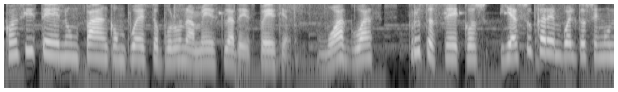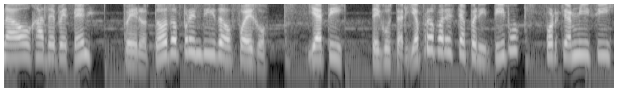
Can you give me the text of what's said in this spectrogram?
consiste en un pan compuesto por una mezcla de especias, muaguas, frutos secos y azúcar envueltos en una hoja de betén, pero todo prendido a fuego. ¿Y a ti, te gustaría probar este aperitivo? Porque a mí sí.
